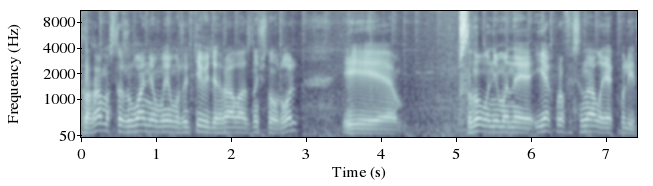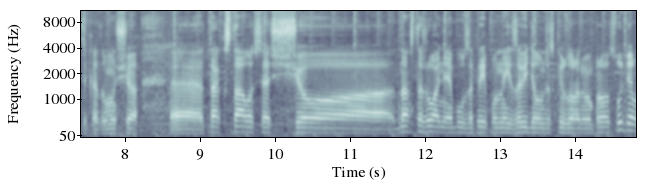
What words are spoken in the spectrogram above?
Програма стажування в моєму житті відіграла значну роль і встановлені мене і як професіонала, і як політика, тому що е, так сталося, що на стажування я був закріплений за відділом зв'язків з органами правосуддя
